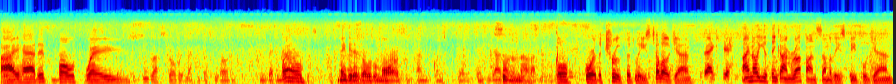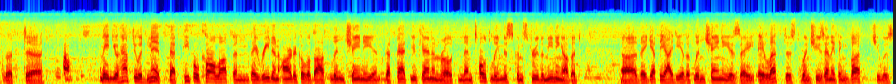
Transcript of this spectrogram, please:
I had it both ways. Well, maybe there's a little more soon enough. Well, for the truth, at least. Hello, John. Thanks, Jay. I know you think I'm rough on some of these people, John, but, uh, I mean, you have to admit that people call up and they read an article about Lynn Cheney and, that Pat Buchanan wrote and then totally misconstrue the meaning of it. Uh, they get the idea that Lynn Cheney is a, a leftist when she's anything but. She was,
